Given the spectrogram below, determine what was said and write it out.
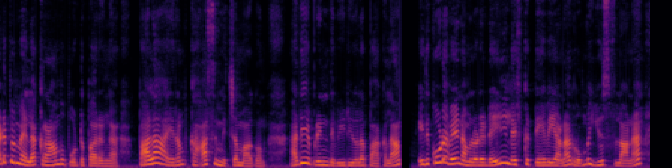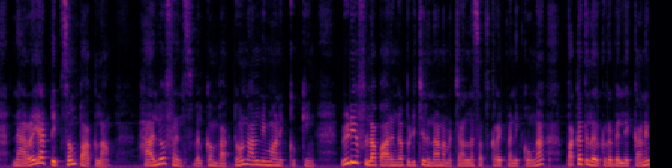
அடுப்பு மேலே கிராம்பு போட்டு பாருங்கள் பல ஆயிரம் காசு மிச்சமாகும். அது எப்படின்னு இந்த வீடியோவில் பார்க்கலாம்? இது கூடவே நம்மளோட டெய்லி லைஃப்க்கு தேவையான ரொம்ப யூஸ்ஃபுல்லான நிறையா டிப்ஸும் பார்க்கலாம். Hello friends welcome back to Nalini morning cooking video ஃபுல்லாக பாருங்கள் பிடிச்சிருந்தா நம்ம சேனலை சப்ஸ்கிரைப் பண்ணிக்கோங்க. பக்கத்தில் இருக்கிற பெல்லைக்கானே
